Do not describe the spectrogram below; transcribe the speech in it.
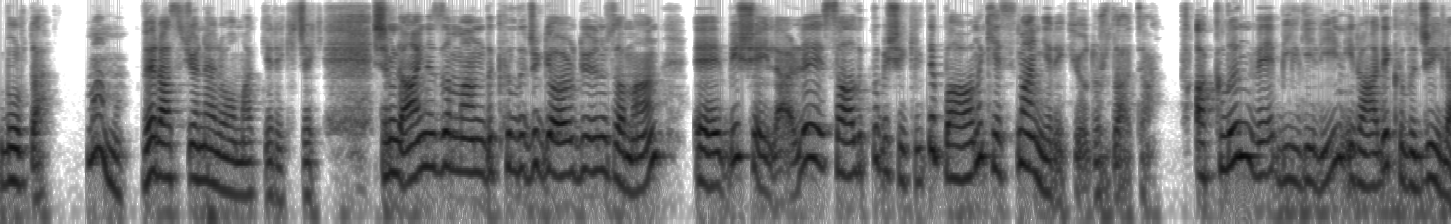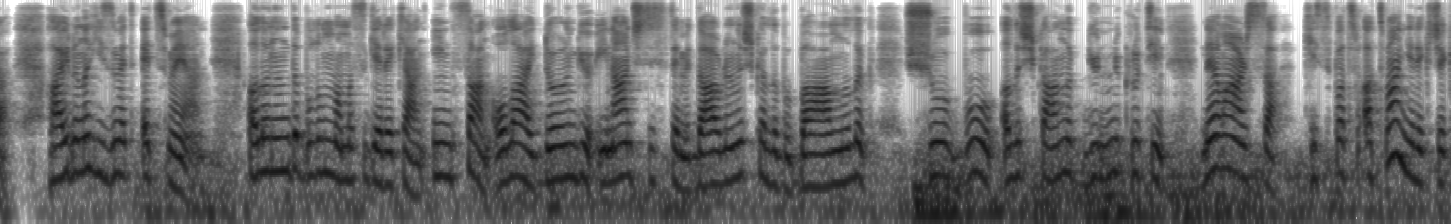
burada. Tamam mı? Ve rasyonel olmak gerekecek. Şimdi aynı zamanda kılıcı gördüğün zaman e, bir şeylerle sağlıklı bir şekilde bağını kesmen gerekiyordur zaten aklın ve bilgeliğin irade kılıcıyla hayrına hizmet etmeyen, alanında bulunmaması gereken insan, olay, döngü, inanç sistemi, davranış kalıbı, bağımlılık, şu, bu, alışkanlık, günlük rutin ne varsa kesip at- atman gerekecek.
